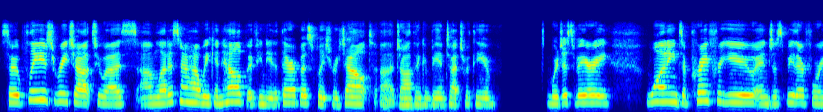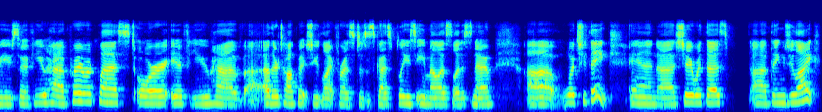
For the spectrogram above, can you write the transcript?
So please reach out to us. Um, let us know how we can help. If you need a therapist, please reach out. Uh, Jonathan can be in touch with you. We're just very wanting to pray for you and just be there for you. So if you have prayer requests or if you have uh, other topics you'd like for us to discuss, please email us. Let us know uh, what you think and uh, share with us uh, things you like.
